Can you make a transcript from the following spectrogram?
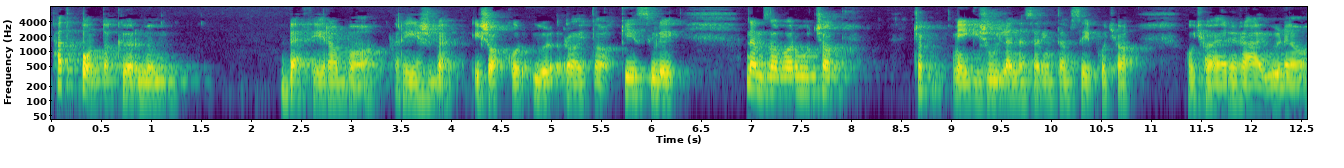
hát pont a körmöm befér abba a résbe, és akkor ül rajta a készülék. Nem zavaró, csak csak mégis úgy lenne szerintem szép, hogyha, hogyha erre ráülne a,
